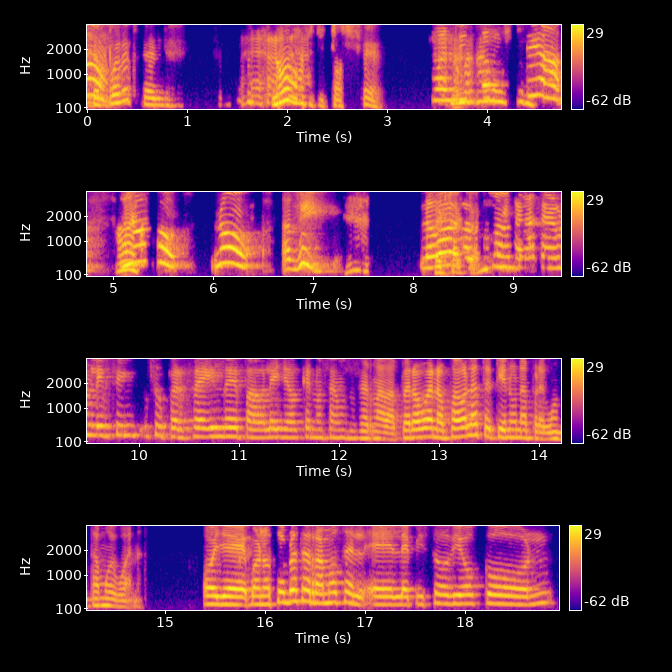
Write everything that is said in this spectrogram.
se No, puede extender. No, maldito sea, no maldito esto. sea, Ay, no, no, así. Luego vamos a hacer un lip sync super fail de Paola y yo que no sabemos hacer nada. Pero bueno, Paola te tiene una pregunta muy buena. Oye, bueno, siempre cerramos el, el episodio con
